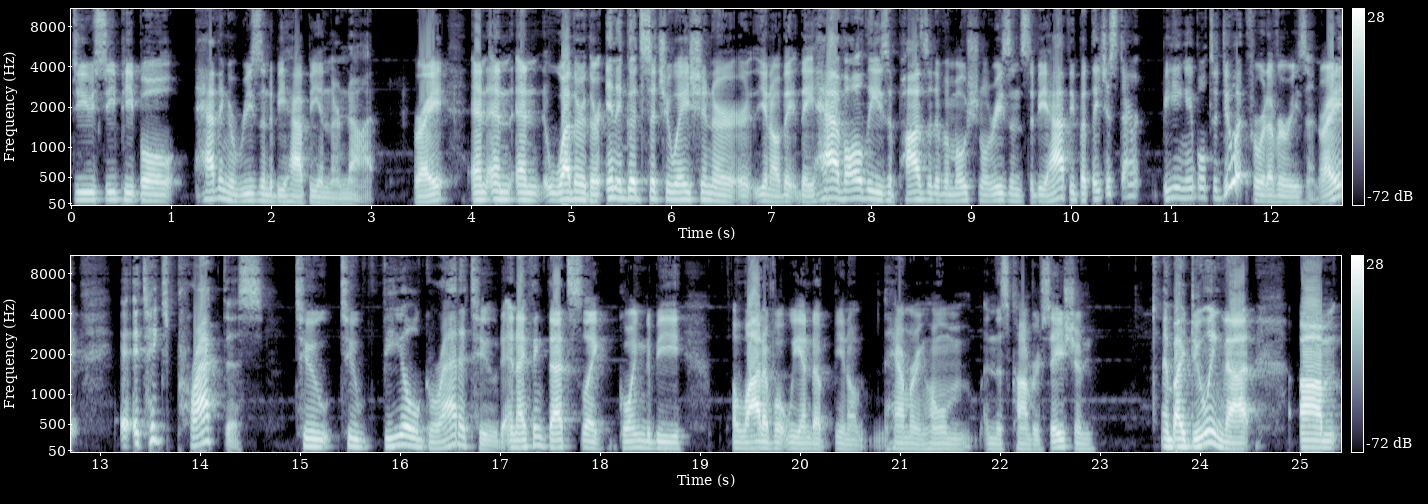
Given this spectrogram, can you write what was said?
do you see people having a reason to be happy and they're not right? And and and whether they're in a good situation or, or, you know they, they have all these positive emotional reasons to be happy but they just aren't being able to do it for whatever reason right? It, it takes practice to to feel gratitude. And i think that's like going to be a lot of what we end up you know hammering home in this conversation. And by doing that um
